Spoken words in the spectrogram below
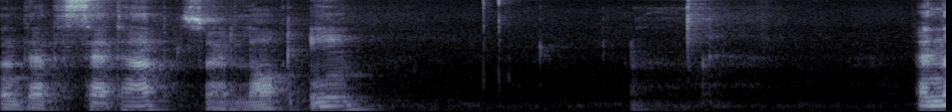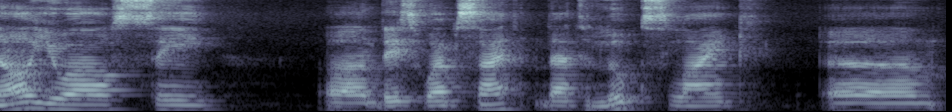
and that set up, so I log in. And now you will see uh, this website that looks like um,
